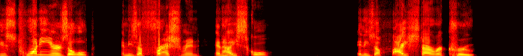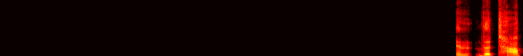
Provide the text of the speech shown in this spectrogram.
He's 20 years old and he's a freshman in high school. And he's a five-star recruit. And the top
